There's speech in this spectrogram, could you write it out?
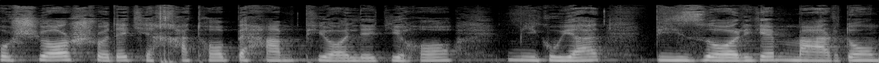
هوشیار شده که خطاب به همپیالگی ها می‌گوید بیزاری مردم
